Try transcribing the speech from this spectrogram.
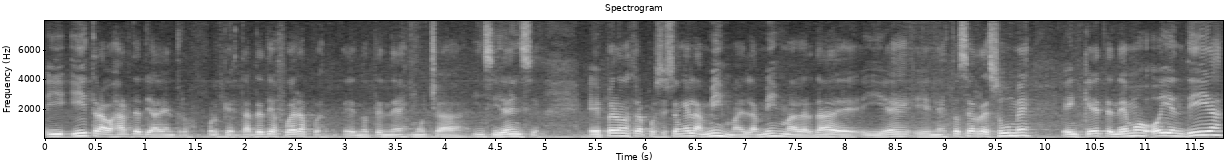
y, trabajar desde adentro, porque estar desde afuera pues no tenés mucha incidencia. pero nuestra posición es la misma, es la misma, ¿verdad? y, en esto se resume en que tenemos hoy en día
